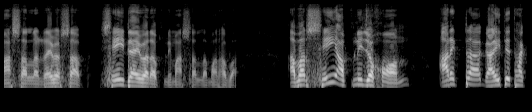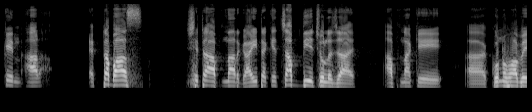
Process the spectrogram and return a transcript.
মাশাল্লাহ ড্রাইভার সাহেব, সেই ড্রাইভার আপনি মাশাল্লাহ মারহাবা। আবার সেই আপনি যখন আরেকটা গাড়িতে থাকেন আর একটা বাস, সেটা আপনার গাড়িটাকে চাপ দিয়ে চলে যায়, আপনাকে কোনোভাবে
